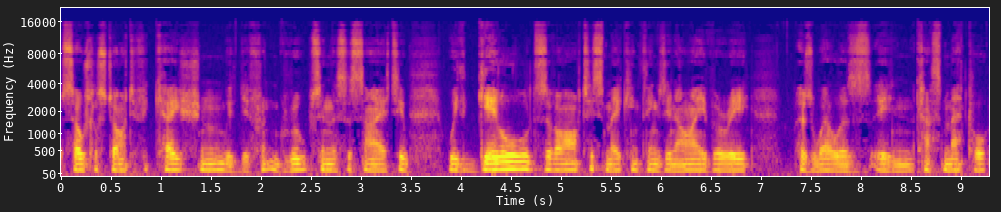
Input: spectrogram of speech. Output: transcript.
social stratification, with different groups in the society, with guilds of artists making things in ivory as well as in cast metal.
